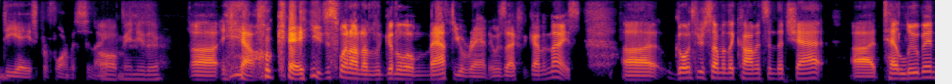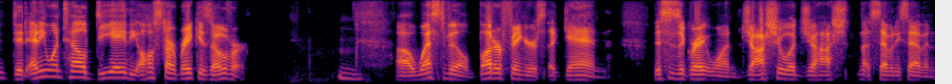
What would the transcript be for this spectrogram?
Da's performance tonight. Oh, me neither. Uh, yeah, okay. You just went on a good little Matthew rant. It was actually kind of nice. Uh, going through some of the comments in the chat. Uh, Ted Lubin, did anyone tell Da the All Star break is over? Hmm. Uh, Westville, Butterfingers again. This is a great one. Joshua Josh seventy seven.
